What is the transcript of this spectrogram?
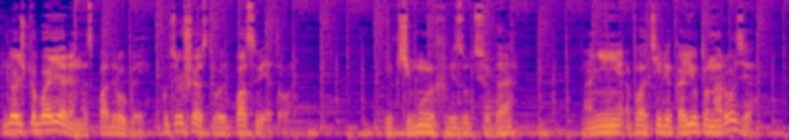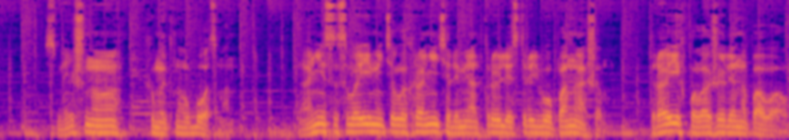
дочка боярина с подругой, путешествуют по свету». «И к чему их везут сюда? Они оплатили каюту на Розе?» «Смешно», — хмыкнул боцман. «Они со своими телохранителями открыли стрельбу по нашим. Троих положили на повал.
